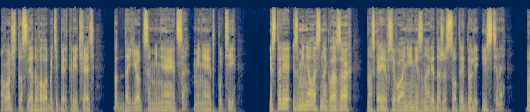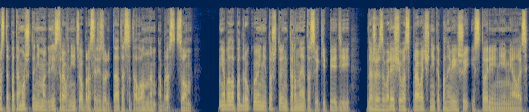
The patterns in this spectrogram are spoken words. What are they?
Вот что следовало бы теперь кричать. Поддается, меняется, меняет пути. История изменялась на глазах, но, скорее всего, они не знали даже сотой доли истины. Просто потому, что не могли сравнить образ результата с эталонным образцом. Не было под рукой не то что интернета с Википедией, даже завалящего справочника по новейшей истории не имелось.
